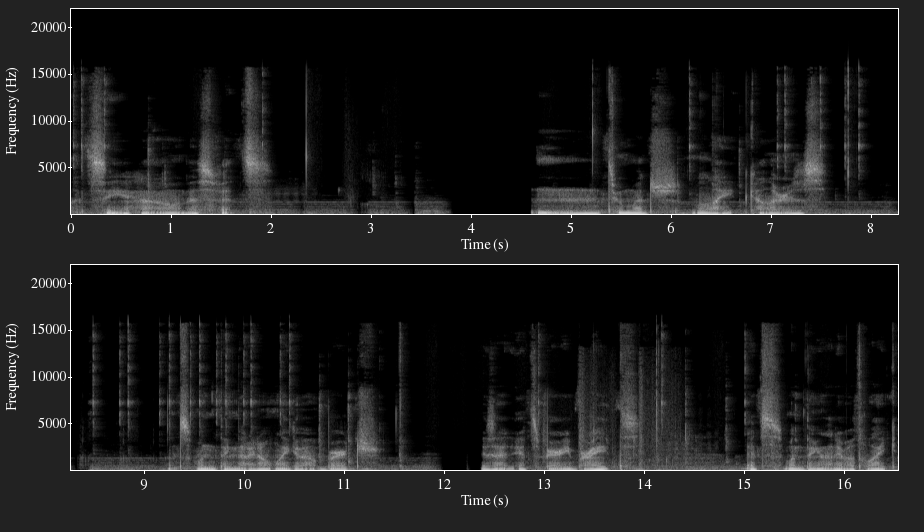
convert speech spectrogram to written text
Let's see how this fits. too much light colors. That's one thing that I don't like about birch, is that it's very bright. It's one thing that I both like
